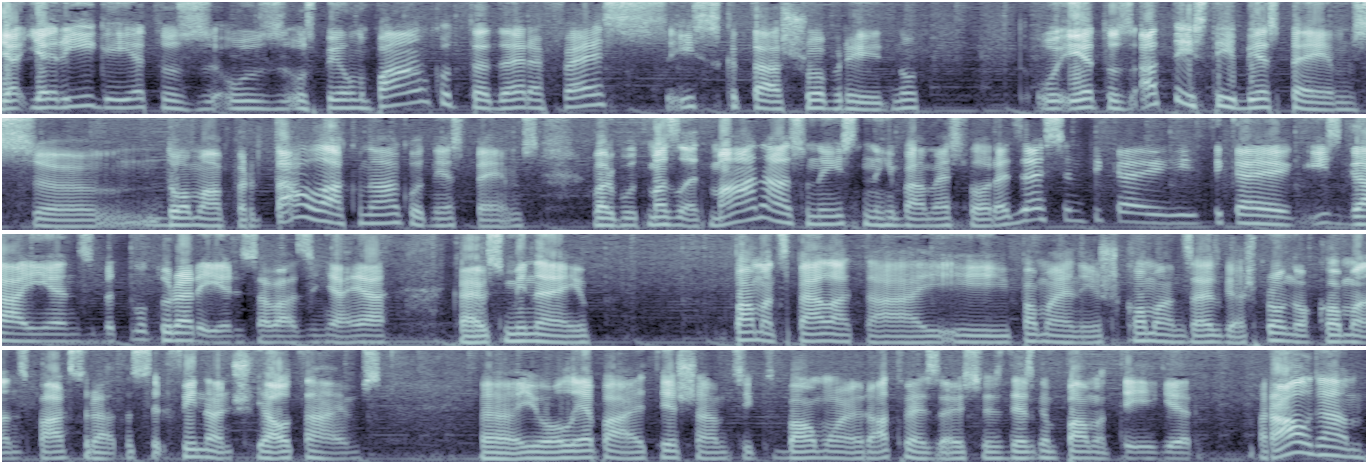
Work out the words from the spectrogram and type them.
Ja, ja Rīga iet uz, uz, uz pilnu banku, tad RFS izskatās šobrīd. Nu, Iet uz attīstību, iespējams, uh, domā par tālāku nākotni, iespējams, varbūt mazliet mānās, un īstenībā mēs vēl redzēsim tikai, tikai izgājienus, bet nu, tur arī ir savā ziņā, jā, kā jau minēju, pamatspēlētāji pamainījuši komandas, aizgājuši prom no komandas. Pārsvarā tas ir finanšu jautājums. Jo Liepā ir tiešām, cik es baumoju, ir atvēsējusies diezgan pamatīgi ar, ar algām.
